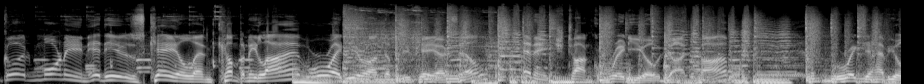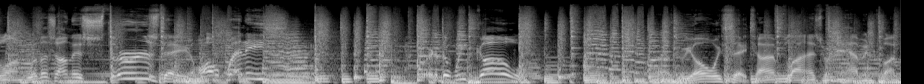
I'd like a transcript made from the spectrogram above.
Good morning. It is Cail and Company Live right here on WKXL, NHTalkRadio.com. Great to have you along with us on this Thursday already. Where did the week go? As we always say, time flies when you're having fun.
